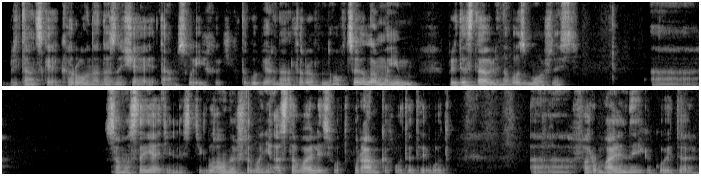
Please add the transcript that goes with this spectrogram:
британская корона назначает там своих каких-то губернаторов, но в целом им предоставлена возможность а, самостоятельности. Главное, чтобы они оставались вот в рамках вот этой вот а, формальной какой-то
